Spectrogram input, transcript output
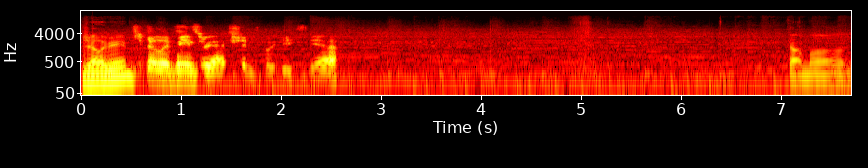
Jellybean? Jelly Bean's reaction, please. Yeah. Come on.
